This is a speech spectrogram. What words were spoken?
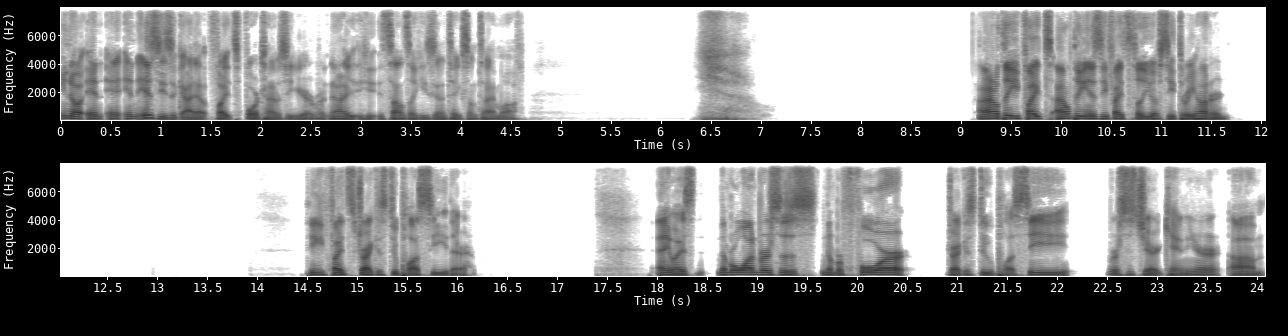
You know, and, and, and Izzy's a guy that fights four times a year, but now he, it sounds like he's going to take some time off. I don't think he fights. I don't think Izzy fights till UFC 300. I think he fights Dricus Plessis there. Anyways, number one versus number four, Du Plessis versus Jared Cannonier. Um,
